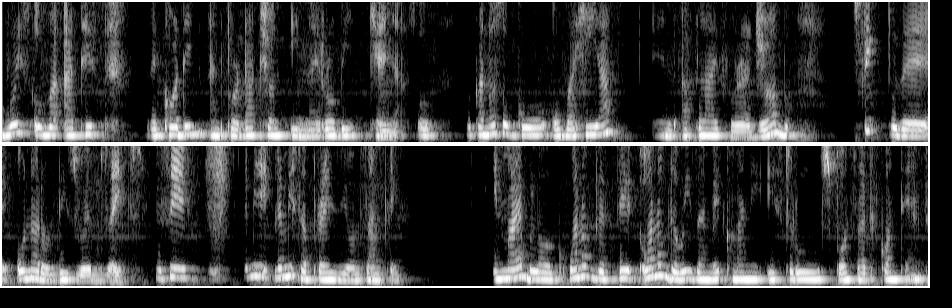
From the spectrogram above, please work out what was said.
voiceover artist recording and production in Nairobi, Kenya. So you can also go over here and apply for a job. Speak to the owner of this website. You see, let me let me surprise you on something. In my blog, one of the th- one of the ways I make money is through sponsored content.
